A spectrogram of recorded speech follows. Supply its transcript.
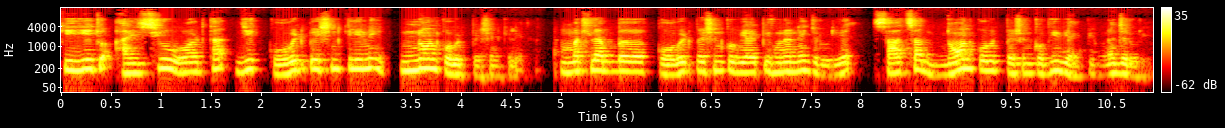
कि ये जो आईसीयू वार्ड था, ये कोविड पेशेंट के लिए नहीं नॉन कोविड पेशेंट के लिए था। मतलब कोविड पेशेंट को वीआईपी होना नहीं ज़रूरी है साथ साथ नॉन कोविड पेशेंट को भी वीआईपी होना ज़रूरी है।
